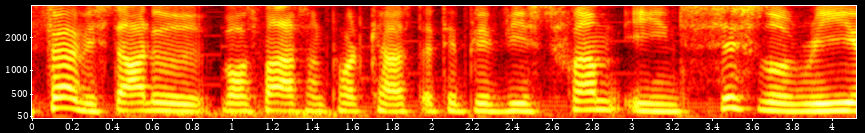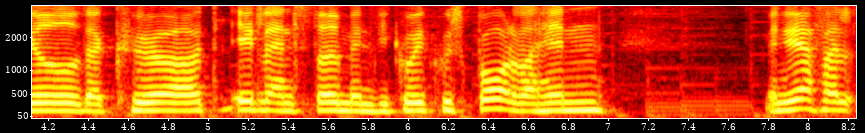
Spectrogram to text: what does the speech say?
før vi startede vores marathon podcast, at det blev vist frem i en sizzle reel, der kørte et eller andet sted, men vi kunne ikke huske, hvor det var henne. Men i hvert fald,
